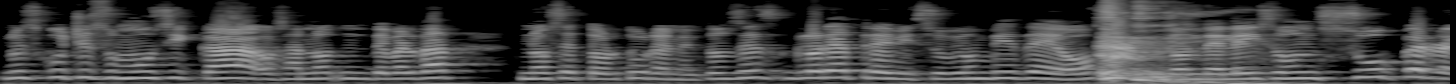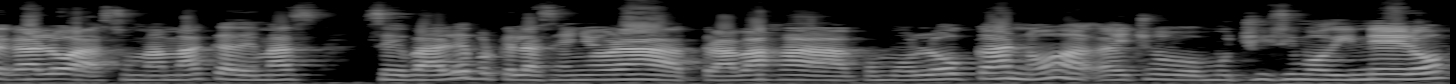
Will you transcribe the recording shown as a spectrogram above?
No escuches su música, o sea, no de verdad no se torturen. Entonces, Gloria Trevi sube un video donde le hizo un súper regalo a su mamá que además se vale porque la señora trabaja como loca, ¿no? Ha, ha hecho muchísimo dinero.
